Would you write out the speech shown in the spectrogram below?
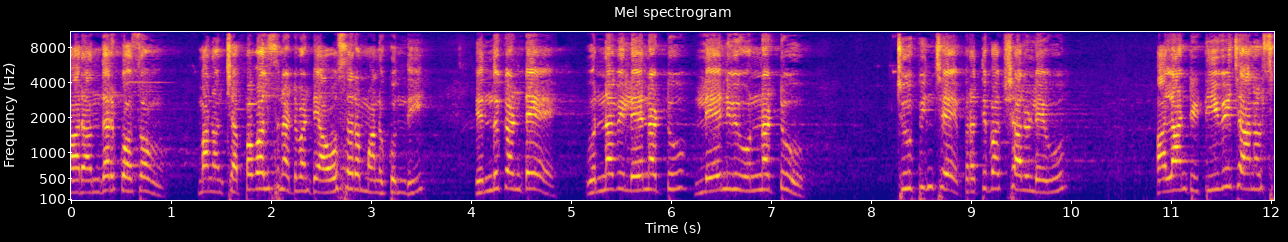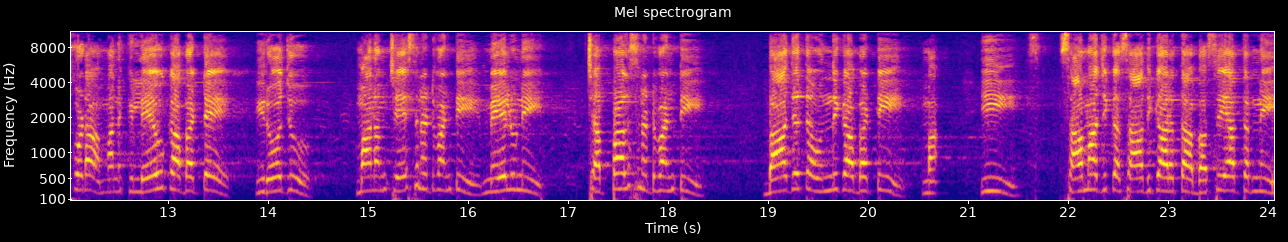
వారందరి కోసం మనం చెప్పవలసినటువంటి అవసరం మనకుంది. ఎందుకంటే ఉన్నవి లేనట్టు లేనివి ఉన్నట్టు చూపించే ప్రతిపక్షాలు లేవు. అలాంటి టీవీ ఛానల్స్ కూడా మనకి లేవు కాబట్టే ఈరోజు మనం చేసినటువంటి మేలుని చెప్పాల్సినటువంటి బాధ్యత ఉంది కాబట్టి మా ఈ సామాజిక సాధికారత బస్సు యాత్రని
